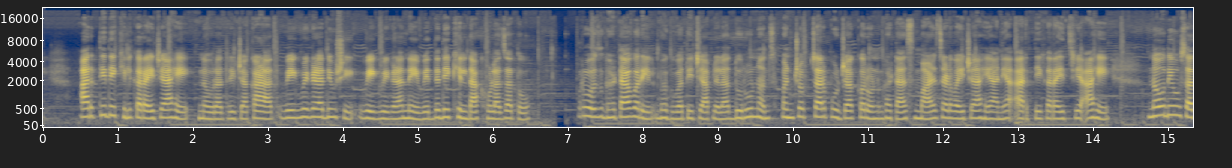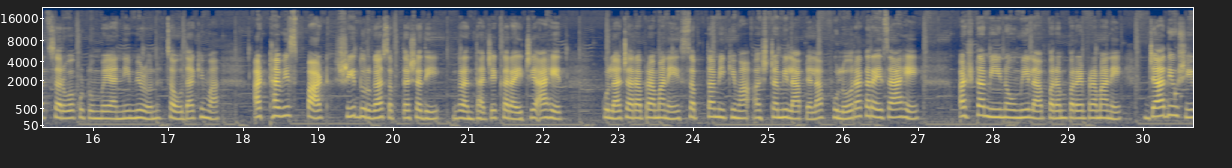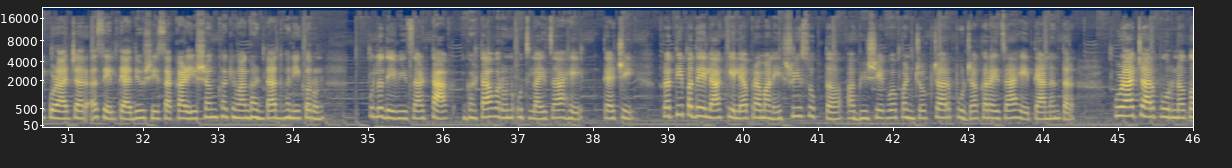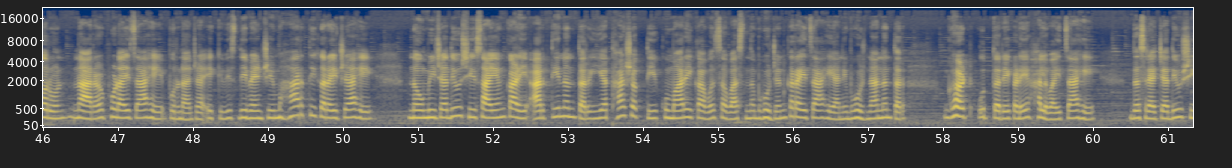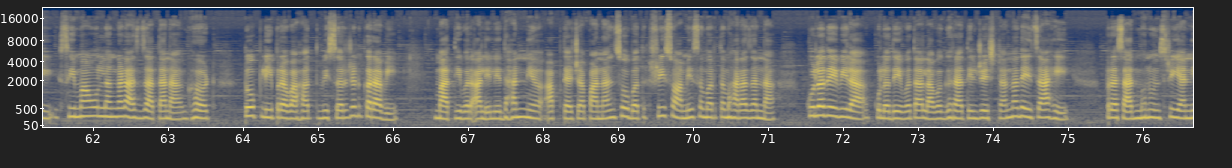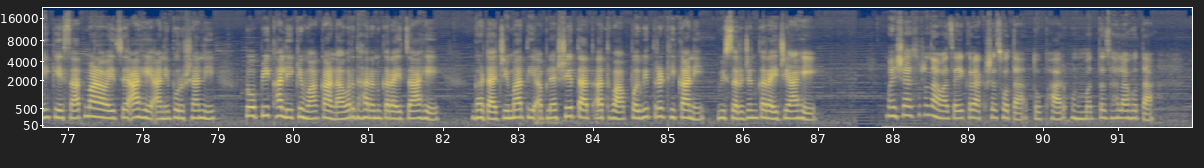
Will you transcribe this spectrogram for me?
आरती देखील करायची आहे. नवरात्रीच्या काळात वेगवेगळ्या दिवशी वेगवेगळा नैवेद्य देखील दाखवला जातो. रोज घटावरील भगवतीची आपल्याला दुरूनच पंचोपचार पूजा करून घटास माळ चढवायची आहे आणि आरती करायची आहे. नऊ दिवसात सर्व कुटुंबियांनी मिळून चौदा किंवा अठ्ठावीस पाठ श्री दुर्गा सप्तशदी ग्रंथाचे करायचे आहेत. कुलाचाराप्रमाणे सप्तमी किंवा अष्टमीला आपल्याला फुलोरा करायचा आहे. अष्टमी नवमीला परंपरेप्रमाणे ज्या दिवशी कुळाचार असेल त्या दिवशी सकाळी शंख किंवा घंटाध्वनी करून कुलदेवीचा टाक घटावरून उचलायचा आहे. त्याची प्रतिपदेला केल्याप्रमाणे श्रीसूक्त अभिषेक व पंचोपचार पूजा करायचा आहे. त्यानंतर कुळाचार पूर्ण करून नारळ फोडायचा आहे. पूर्णाच्या एकवीस दिव्यांची महाआरती करायची आहे. नवमीच्या दिवशी सायंकाळी आरतीनंतर यथाशक्ती कुमारिका व सवासनं भोजन करायचं आहे आणि भोजनानंतर घट उत्तरेकडे हलवायचा आहे. दसऱ्याच्या दिवशी सीमा उल्लंघनास जाताना घट टोपली प्रवाहात विसर्जन करावी. मातीवर आलेले धान्य आपट्याच्या पानांसोबत श्री स्वामी समर्थ महाराजांना कुलदेवीला कुलदेवताला व घरातील ज्येष्ठांना द्यायचा आहे. प्रसाद म्हणून स्त्रियांनी केसात माळावायचे आहे आणि पुरुषांनी टोपी खाली किंवा कानावर धारण करायचं आहे. घटाची माती आपल्या शेतात अथवा पवित्र ठिकाणी विसर्जन करायची आहे. महिषासूर नावाचा एक राक्षस होता. तो फार उन्मत्त झाला होता.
